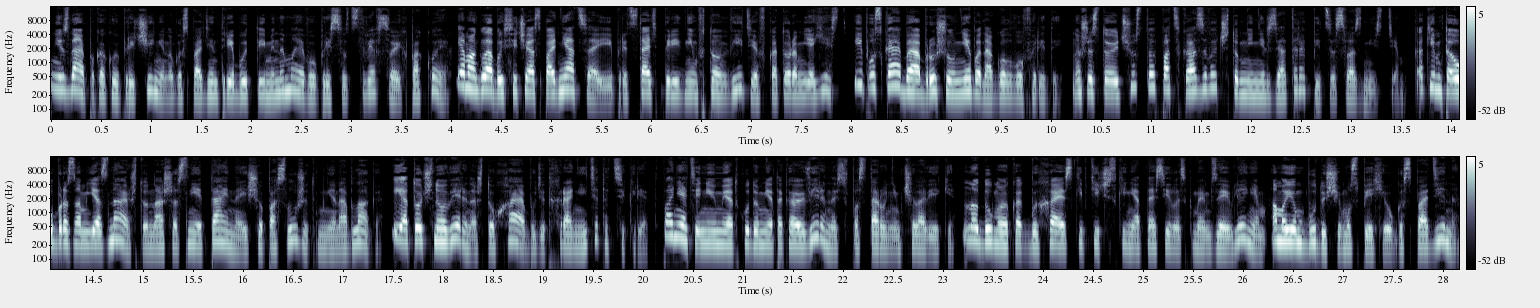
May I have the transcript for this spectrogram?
Не знаю, по какой причине, но господин требует именно моего присутствия в своих покоях. Я могла бы сейчас подняться и предстать перед ним в том виде, в котором я есть, и пускай бы обрушил небо на голову Фариды. Но шестое чувство подсказывает, что мне нельзя торопиться с возмездием. Каким-то образом я знаю, что наша с ней тайна еще послужит мне на благо. И я точно уверена, что Хая будет хранить этот секрет. Понятия не имею, откуда у меня такая уверенность в постороннем человеке, но думаю, как бы Хая скептически не относилась к моим заявлениям о моем будущем успехе у господина,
